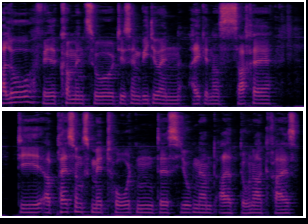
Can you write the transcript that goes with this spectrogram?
Hallo, willkommen zu diesem Video in eigener Sache. Die Erpressungsmethoden des Jugendamt Alb-Donau-Kreis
